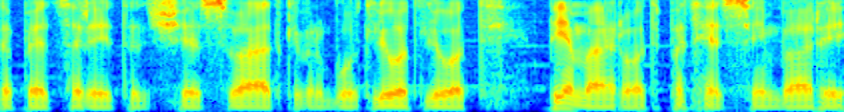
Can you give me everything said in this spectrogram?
tāpēc arī tad šie svētki var būt ļoti, ļoti piemēroti patiesībā arī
